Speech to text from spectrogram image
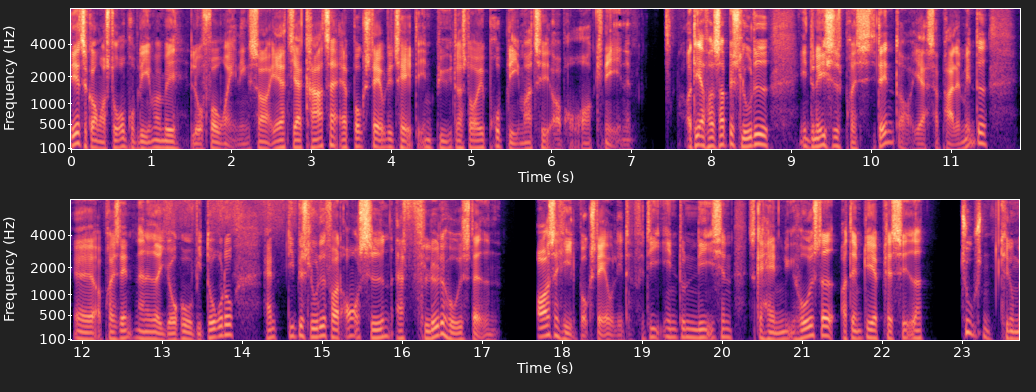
Dertil kommer store problemer med luftforurening, så ja, Jakarta er bogstaveligt talt en by, der står i problemer til op over knæene. Og derfor så besluttede Indonesiens præsident og ja, så parlamentet, øh, og præsidenten han hedder Joko Widodo, han, de besluttede for et år siden at flytte hovedstaden også helt bogstaveligt, fordi Indonesien skal have en ny hovedstad, og den bliver placeret 1000 km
